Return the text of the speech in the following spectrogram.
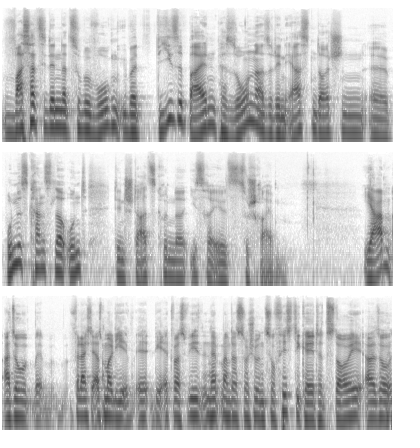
Was hat Sie denn dazu bewogen, über diese beiden Personen, also den ersten deutschen äh, Bundeskanzler und den Staatsgründer Israels, zu schreiben? Ja, also äh, vielleicht erstmal die, äh, die etwas, wie nennt man das so schön, sophisticated Story. Also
